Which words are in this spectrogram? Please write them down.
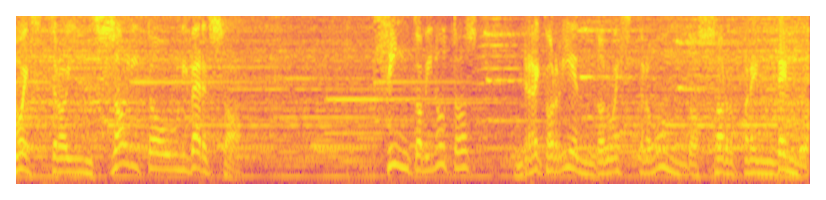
Nuestro insólito universo. Cinco minutos recorriendo nuestro mundo sorprendente.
